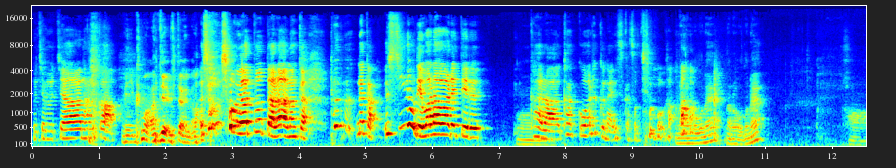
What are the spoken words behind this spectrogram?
むちゃむちゃなんか肉もあんでみたいな。そうそうやっとったらなんかぷくなんか後ろで笑われてるからかっこ悪くないですか？そっちの方が。なるほどね。なるほどね。は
